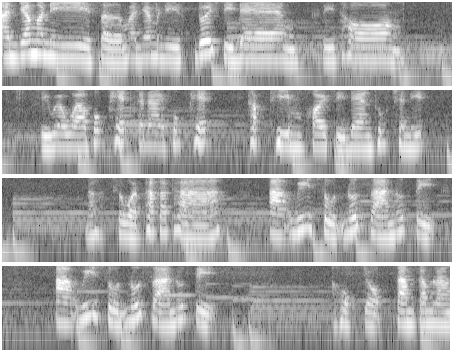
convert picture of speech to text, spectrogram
อัญมณีเสริมอัญมณีด้วยสีแดง สีทอง สีแวววาวพวกเพชรก็ได้พวกเพชรทับทิมพลอยสีแดงทุกชนิด นะสวดพระคาถาอาวิสุทธนุสานุติอาวิสุทธนุสานุติหกจบตามกำลัง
